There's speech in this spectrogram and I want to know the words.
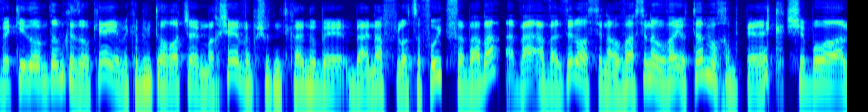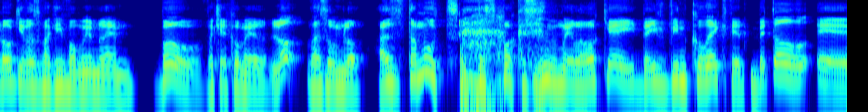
וכאילו הם מדברים כזה אוקיי הם מקבלים את ההוראות שלהם במחשב ופשוט נתקלנו בענף לא צפוי סבבה אבל, אבל זה לא הסצנה האהובה הסצנה האהובה יותר מאוחר בפרק שבו הלוגיברס מגיעים ואומרים להם בואו וקרק אומר לא ואז אומרים לו אז תמות וספוק כזה אומר לו אוקיי they've been corrected בתור אה,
